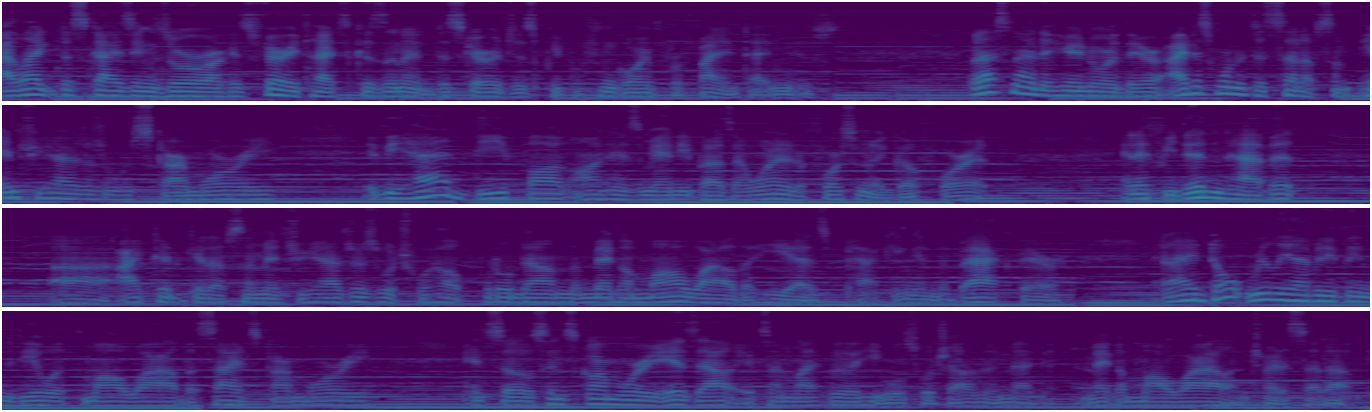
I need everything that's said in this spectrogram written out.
I like disguising Zoroark as Fairy types because then it discourages people from going for fighting type moves. But that's neither here nor there. I just wanted to set up some entry hazards with Skarmory. If he had Defog on his Mandibuzz, I wanted to force him to go for it. And if he didn't have it, uh, I could get up some entry hazards which will help whittle down the Mega Mawile that he has packing in the back there. And I don't really have anything to deal with Mawile besides Skarmory, and so since Skarmory is out, it's unlikely that he will switch out into Mega, Mega Mawile and try to set up.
